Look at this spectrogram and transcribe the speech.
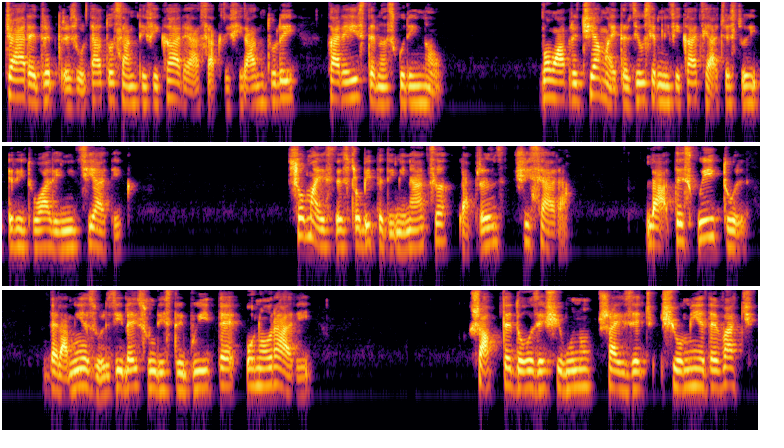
ce are drept rezultat o sanctificare a sacrificantului care este născut din nou. Vom aprecia mai târziu semnificația acestui ritual inițiatic. Soma este strobită dimineață, la prânz și seara. La tescuitul de la miezul zilei sunt distribuite onorarii 7, 21, 60 și 1000 de vaci,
